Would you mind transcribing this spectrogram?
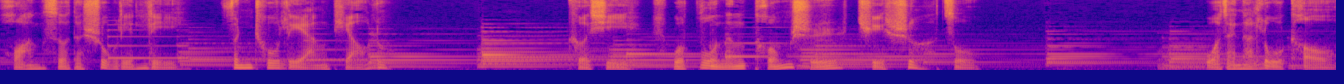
黄色的树林里分出两条路，可惜我不能同时去涉足。我在那路口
